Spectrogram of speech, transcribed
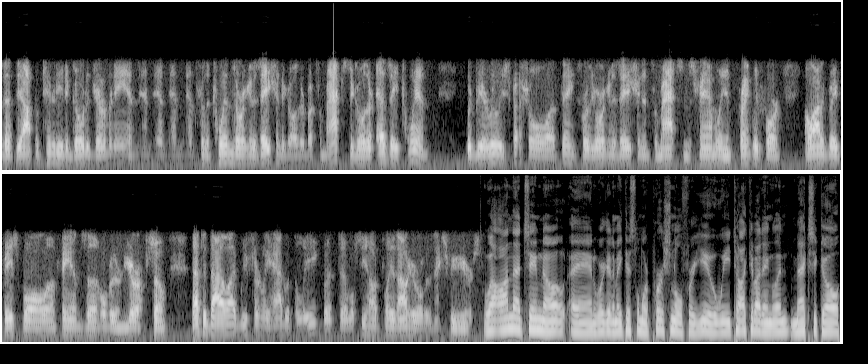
that the opportunity to go to Germany and, and, and, and for the Twins organization to go there, but for Max to go there as a twin would be a really special uh, thing for the organization and for Max and his family, and frankly for a lot of great baseball uh, fans uh, over there in Europe. So that's a dialogue we've certainly had with the league, but uh, we'll see how it plays out here over the next few years. Well, on that same note, and we're going to make this a little more personal for you, we talked about England, Mexico.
